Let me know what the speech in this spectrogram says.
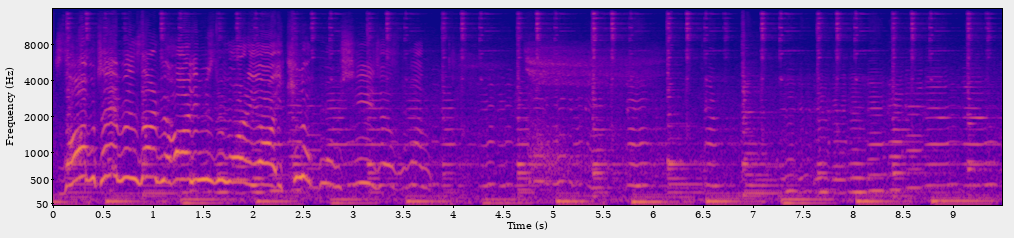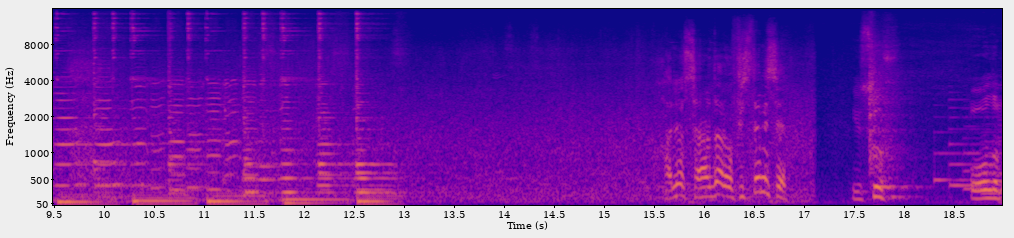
Zabıtaya benzer bir hal iki lokma bir şey yiyeceğiz Alo Serdar ofiste misin? Yusuf, oğlum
